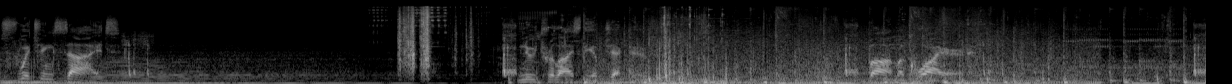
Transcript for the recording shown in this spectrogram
Switching sides. Neutralize the objective. Bomb acquired.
